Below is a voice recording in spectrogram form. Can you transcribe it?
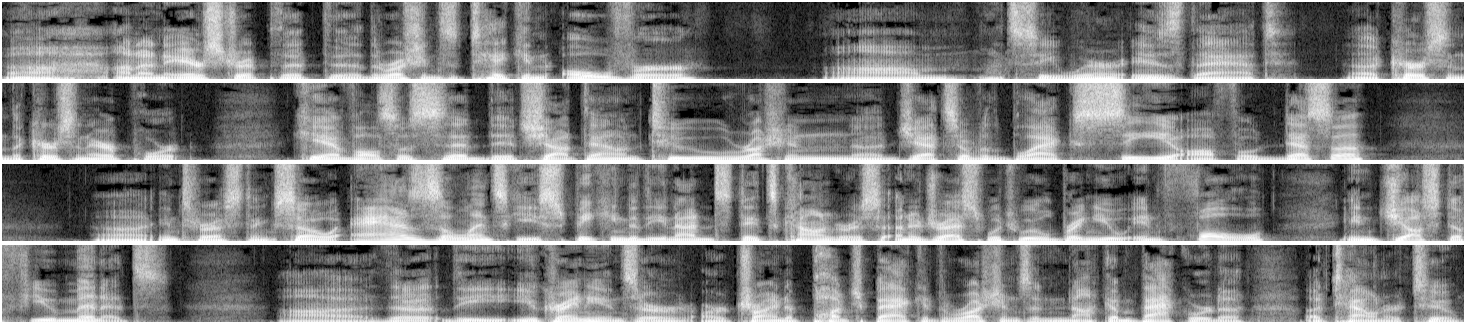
uh, on an airstrip that the, the Russians had taken over. Um, let's see, where is that? Uh, Kherson, the Kherson airport. Kiev also said it shot down two Russian uh, jets over the Black Sea off Odessa. Uh, interesting. So, as Zelensky speaking to the United States Congress, an address which we will bring you in full in just a few minutes, uh, the the Ukrainians are are trying to punch back at the Russians and knock them backward a, a town or two.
